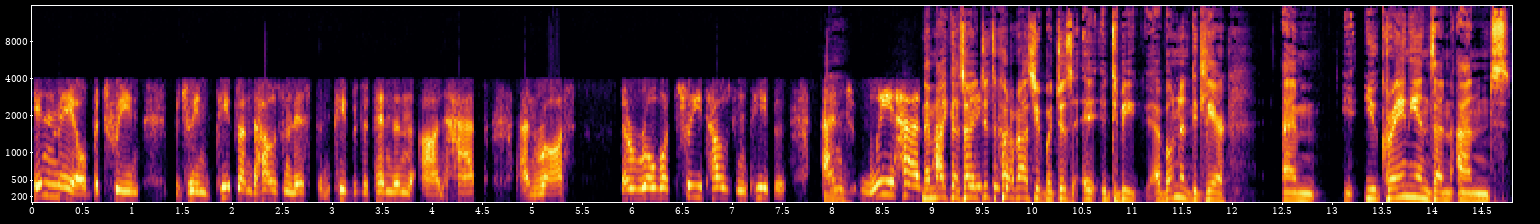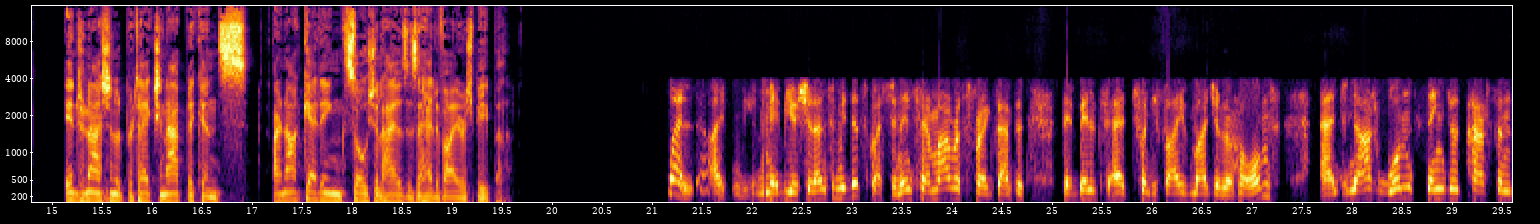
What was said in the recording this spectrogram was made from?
in Mayo between between people on the housing list and people dependent on HAP and RAS, there are over 3,000 people. And mm. we have. Now, Michael, sorry, just to cut across you, but just uh, to be abundantly clear, um, Ukrainians and, and international protection applicants are not getting social houses ahead of Irish people? Well, I, maybe you should answer me this question. In Claremorris, for example, they built uh, 25 modular homes, and not one single person,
